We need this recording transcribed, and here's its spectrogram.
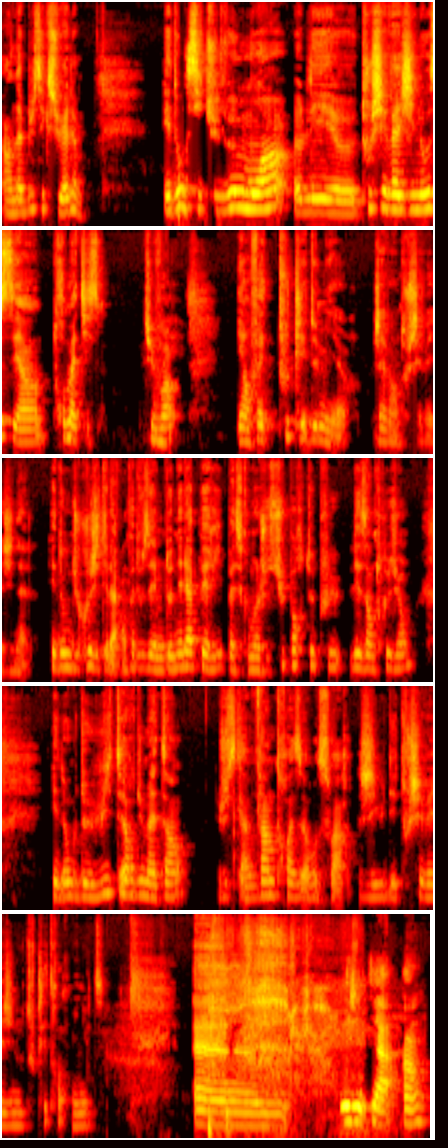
un abus sexuel. Et donc, si tu veux, moi, les touchés vaginaux, c'est un traumatisme, tu vois. Et en fait, toutes les demi-heures, j'avais un toucher vaginal. Et donc, du coup, j'étais là. En fait, vous allez me donner la péri parce que moi, je supporte plus les intrusions. Et donc, de 8 heures du matin jusqu'à 23h au soir. J'ai eu des touchés vaginaux toutes les 30 minutes. Euh, et j'étais à 1.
